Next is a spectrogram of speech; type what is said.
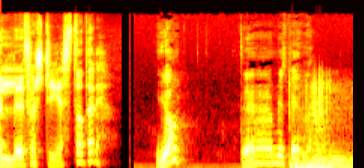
aller første gjest, da, Terje? Ja, det blir spennende.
